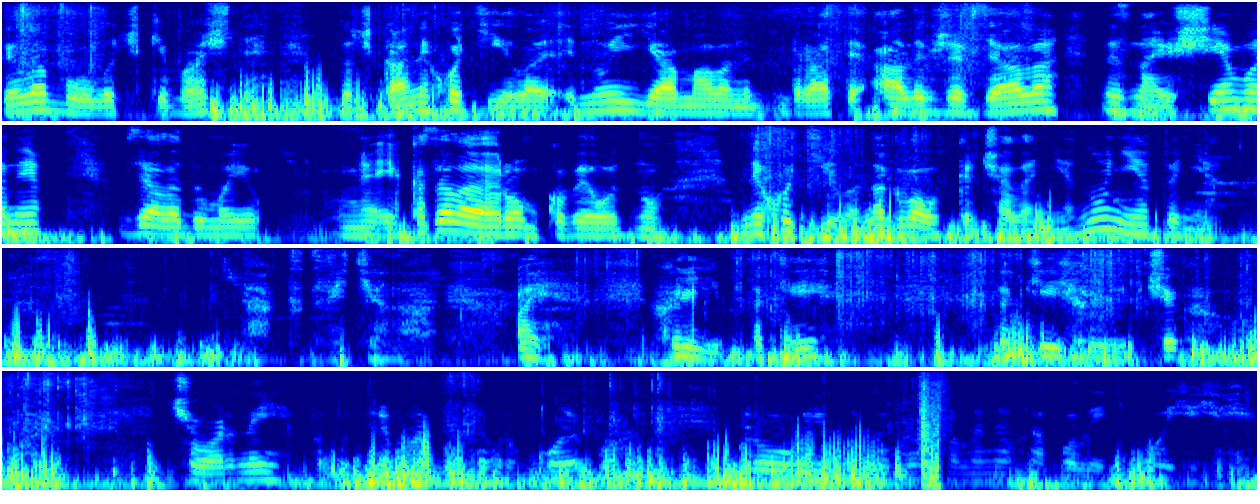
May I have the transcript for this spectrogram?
Купила булочки, бачите, дочка не хотіла. Ну і я мала не брати, але вже взяла, не знаю, з чим вони. Взяла, думаю, е, казала Ромкові одну, не хотіла, на гвалт кричала ні. Ну ні, то ні. Так, тут витягнула. Ай, хліб такий, такий хлібчик. Чорний. Буду триматися рукою, бо другою, тому що мене так болить. Ой-ой-ой.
